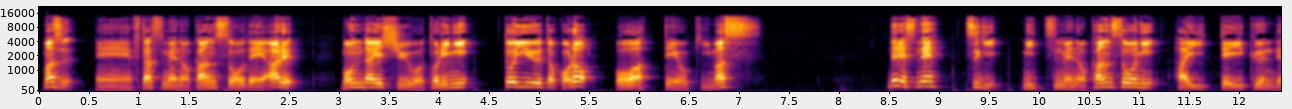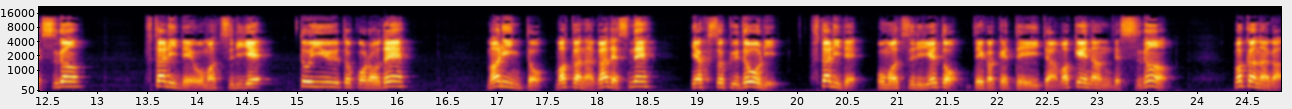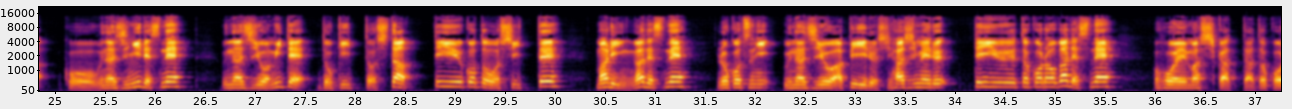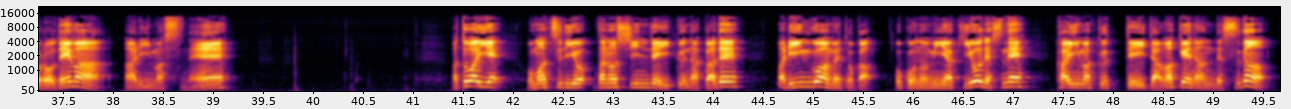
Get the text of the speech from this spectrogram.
まず、えー、二つ目の感想である、問題集を取りに、というところ、終わっておきます。でですね、次、三つ目の感想に入っていくんですが、二人でお祭りへ、というところで、マリンと若菜がですね、約束通り、二人でお祭りへと出かけていたわけなんですが、若菜が、こう、うなじにですね、うなじを見てドキッとしたっていうことを知って、マリンがですね、露骨にうなじをアピールし始めるっていうところがですね、微笑ましかったところではありますね。まあ、とはいえ、お祭りを楽しんでいく中で、まあ、リンゴ飴とかお好み焼きをですね、買いまくっていたわけなんですが、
